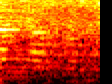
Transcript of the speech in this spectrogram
Gracias.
